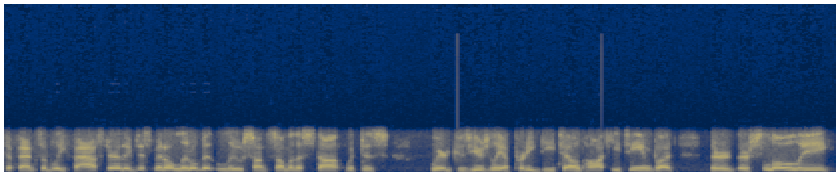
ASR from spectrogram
defensively faster. They've just been a little bit loose on some of the stuff, which is weird because usually a pretty detailed hockey team, but they're they're slowly,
